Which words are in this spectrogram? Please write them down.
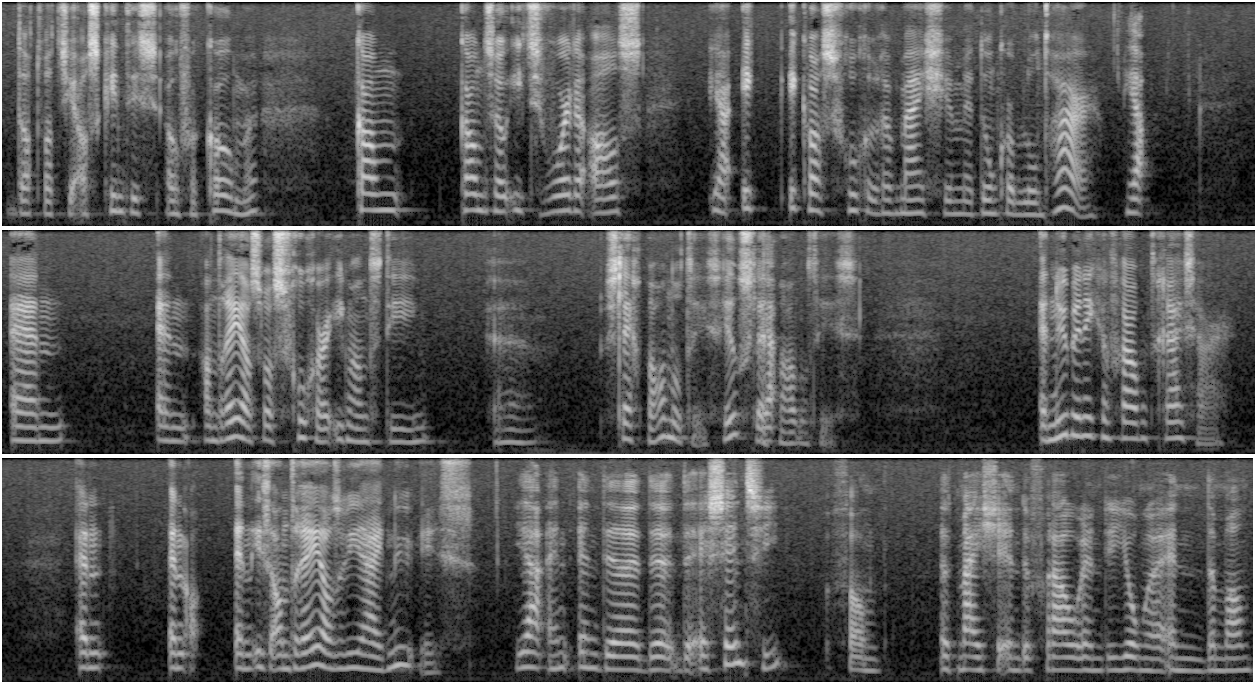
dat wat je als kind is overkomen, kan, kan zoiets worden als. Ja, ik, ik was vroeger een meisje met donkerblond haar. Ja. En, en Andreas was vroeger iemand die uh, slecht behandeld is, heel slecht ja. behandeld is. En nu ben ik een vrouw met grijs haar. En, en, en is Andreas wie hij nu is? Ja, en, en de, de, de essentie van het meisje en de vrouw en de jongen en de man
